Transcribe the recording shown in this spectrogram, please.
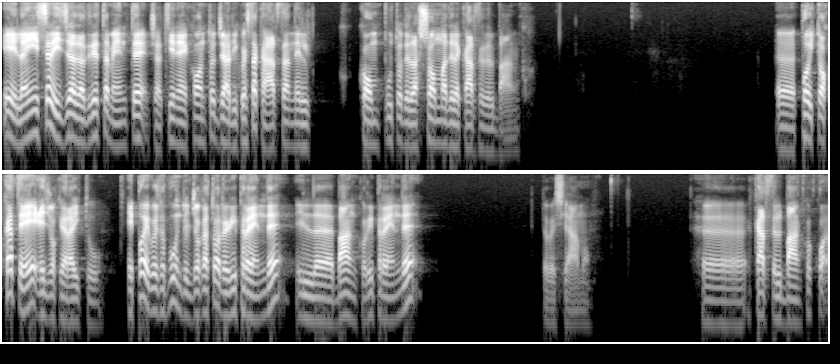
e la inizializza direttamente, cioè tiene conto già di questa carta nel computo della somma delle carte del banco. Eh, poi tocca a te e giocherai tu. E poi a questo punto il giocatore riprende, il banco riprende, dove siamo? Eh, carte del banco, qua,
